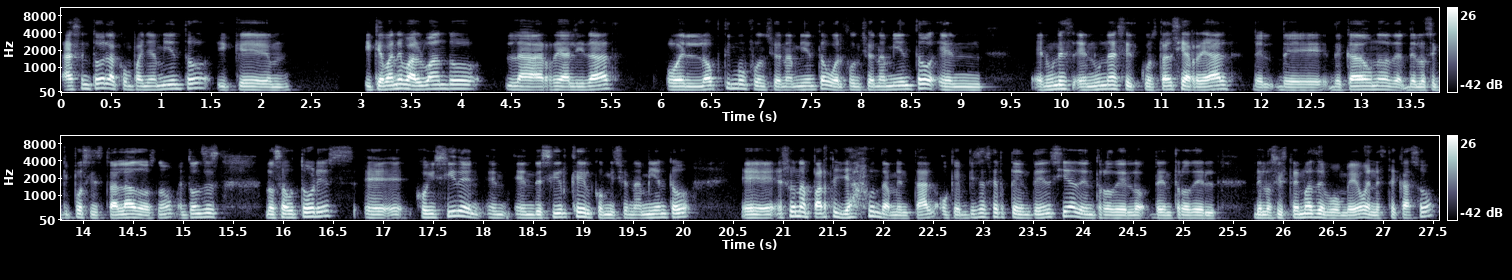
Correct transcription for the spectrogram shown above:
hacen todo el acompañamiento y que, y que van evaluando la realidad o el óptimo funcionamiento o el funcionamiento en, en, una, circunstancia real de, cada uno de, los equipos instalados, ¿no? Entonces, los autores eh, coinciden en, decir que el comisionamiento eh, es una parte ya fundamental o que empieza a ser tendencia dentro de, lo, dentro de los sistemas de bombeo, en este caso,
